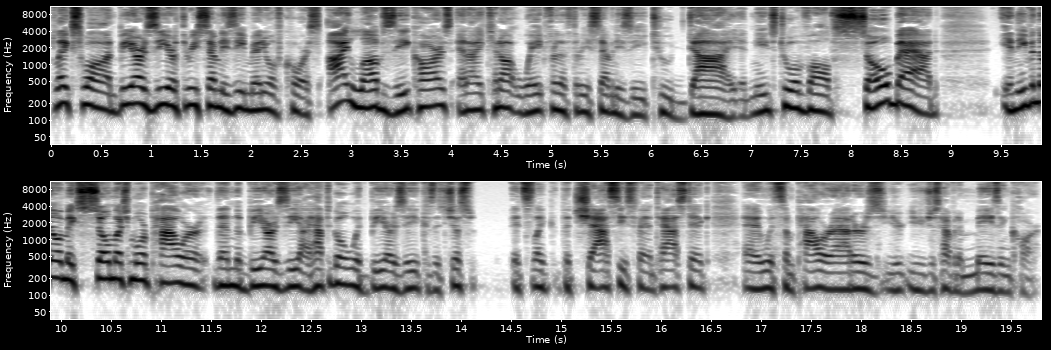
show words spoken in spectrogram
Blake Swan, BRZ or 370Z manual, of course. I love Z cars and I cannot wait for the 370Z to die. It needs to evolve so bad. And even though it makes so much more power than the BRZ, I have to go with BRZ because it's just it's like the chassis is fantastic, and with some power adders, you you just have an amazing car.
